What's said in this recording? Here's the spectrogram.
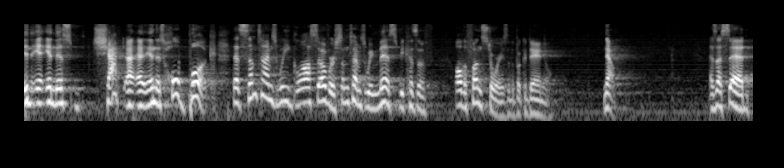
in, in, in this chapter, uh, in this whole book, that sometimes we gloss over, sometimes we miss because of all the fun stories of the book of Daniel. Now, as I said,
